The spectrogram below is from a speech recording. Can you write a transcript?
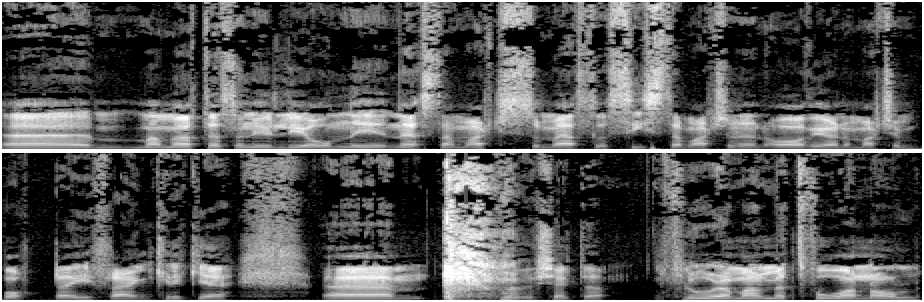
Uh, man möter alltså nu Lyon i nästa match som är alltså sista matchen, den avgörande matchen borta i Frankrike. Uh, ursäkta. Förlorar man med 2-0 i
